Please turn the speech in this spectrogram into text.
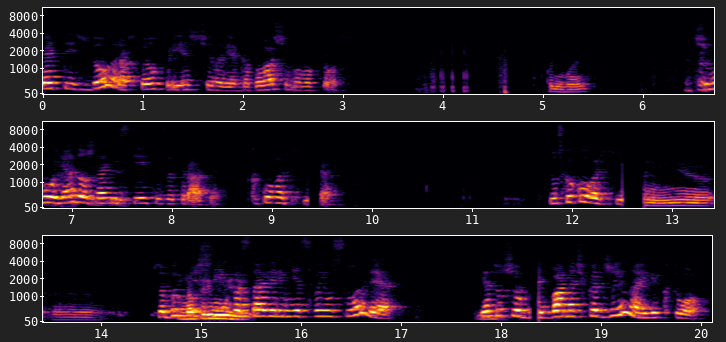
5000 долларов стоил приезд человека, по вашему вопросу. Понимаю. Чего я должна нести эти затраты? С какого хера? Ну с какого хера? Мне э, Чтобы вы пришли и Напрямую. поставили мне свои условия? Я тут что, блядь, баночка джина или кто?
